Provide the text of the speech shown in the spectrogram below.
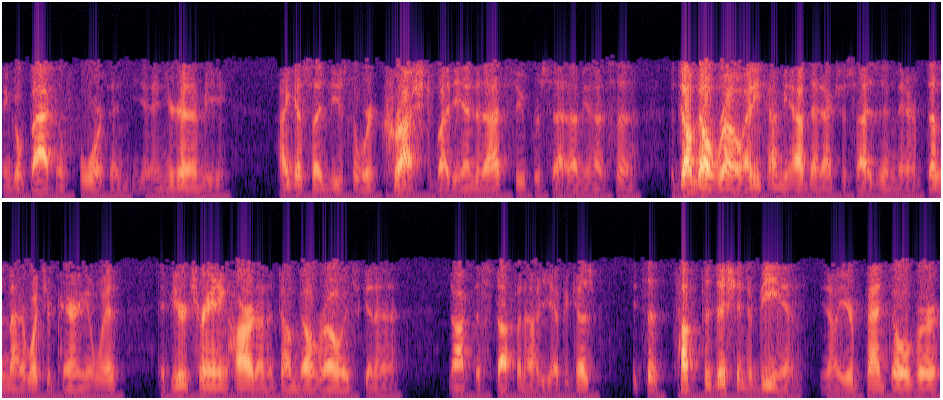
and go back and forth, and and you're going to be, I guess I'd use the word crushed by the end of that superset. I mean that's a the dumbbell row. Anytime you have that exercise in there, it doesn't matter what you're pairing it with. If you're training hard on a dumbbell row, it's going to knock the stuffing out of you because it's a tough position to be in. You know, you're bent over,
